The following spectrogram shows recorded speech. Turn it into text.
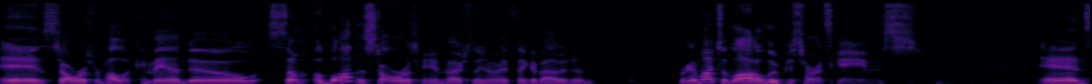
And Star Wars Republic Commando. Some A lot of the Star Wars games, actually, now I think about it, and pretty much a lot of LucasArts games. And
